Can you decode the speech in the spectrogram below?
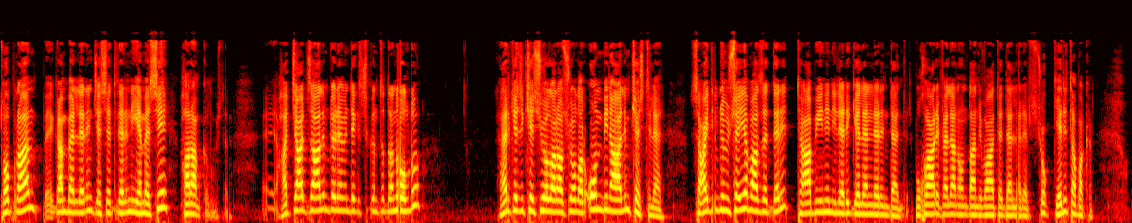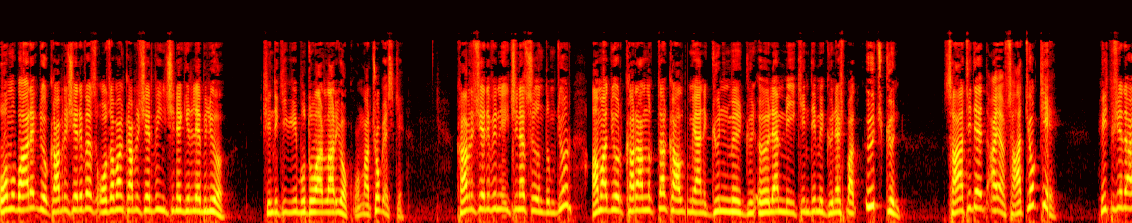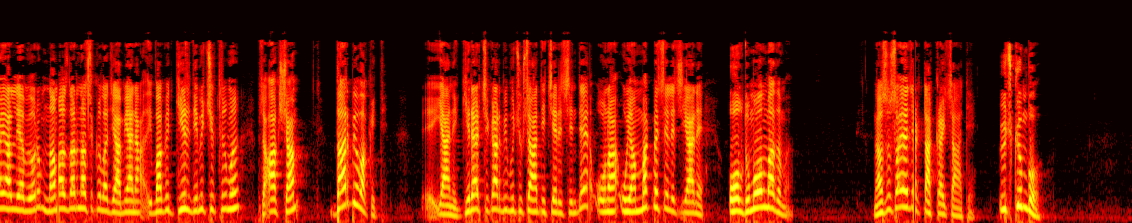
toprağın peygamberlerin cesetlerini yemesi haram kılmıştır. E, Haccac zalim dönemindeki sıkıntıda ne oldu? Herkesi kesiyorlar, asıyorlar. 10 bin alim kestiler. Said İbni Müseyyep Hazretleri tabiinin ileri gelenlerindendir. Bukhari falan ondan rivayet ederler hepsi. Çok geri tabaka. O mübarek diyor kabri şerife o zaman kabri şerifin içine girilebiliyor. Şimdiki gibi bu duvarlar yok. Onlar çok eski. Kabri şerifin içine sığındım diyor. Ama diyor karanlıkta kaldım yani gün mü, gün, öğlen mi, ikindi mi, güneş bat. Üç gün. Saati de ayar, saat yok ki. Hiçbir şey de ayarlayamıyorum. Namazları nasıl kılacağım? Yani vakit girdi mi çıktı mı? Mesela akşam dar bir vakit. E, Yani girer çıkar bir buçuk saat içerisinde ona uyanmak meselesi yani. Oldu mu olmadı mı? Nasıl sayacak dakikayı saati? Üç gün bu.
